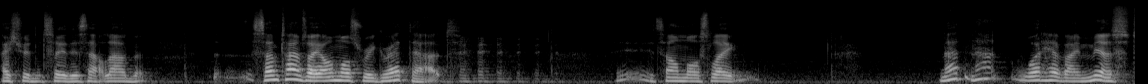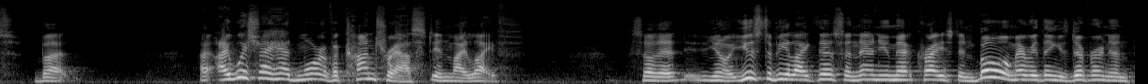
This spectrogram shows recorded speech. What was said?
I shouldn't say this out loud, but sometimes I almost regret that. it's almost like, not, not what have I missed, but I, I wish I had more of a contrast in my life so that you know it used to be like this and then you met christ and boom everything is different and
